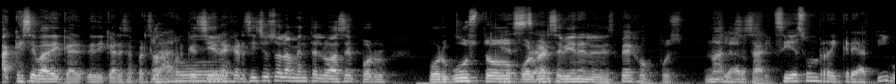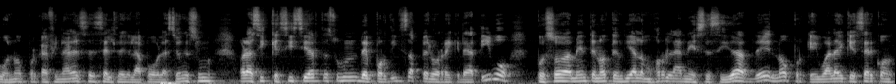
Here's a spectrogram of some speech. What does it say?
¿A qué se va a dedicar, esa persona? Porque si el ejercicio solamente lo hace por, por gusto, por verse bien en el espejo, pues no es necesario. Sí, es un recreativo, ¿no? Porque al final ese es el de la población. Es un, ahora sí que sí, cierto, es un deportista, pero recreativo, pues obviamente no tendría a lo mejor la necesidad de, ¿no? Porque igual hay que ser, con,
